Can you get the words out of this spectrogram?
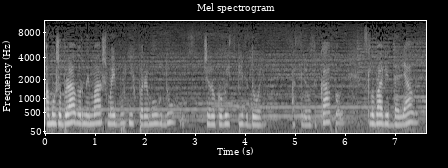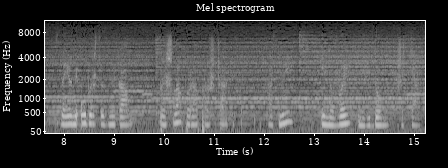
а може, браворний марш майбутніх перемог духу чи роковий спів долі. А сльози капали, слова віддаляли, знайомі образи зникали. Прийшла пора прощатися, а з нею і нове невідоме життя.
